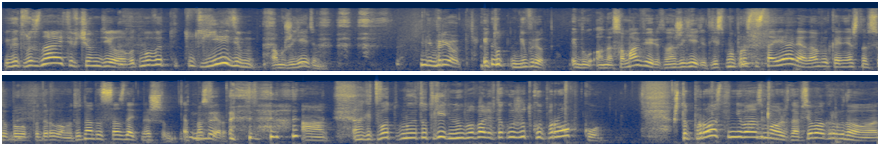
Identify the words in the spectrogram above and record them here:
и говорит, вы знаете, в чем дело? Вот мы вот тут едем, а мы же едем, не врет. И тут не врет. И, ну, она сама верит, она же едет. Если бы мы просто стояли, она бы, конечно, все было по-другому. Тут надо создать атмосферу. Да. А, она говорит, вот мы тут едем, мы попали в такую жуткую пробку что просто невозможно. А все вокруг дома.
